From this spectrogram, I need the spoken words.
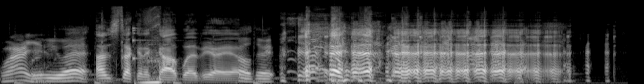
Where are you? Where are you? you at? I'm stuck in a cobweb. Here I Oh, am. there. it's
